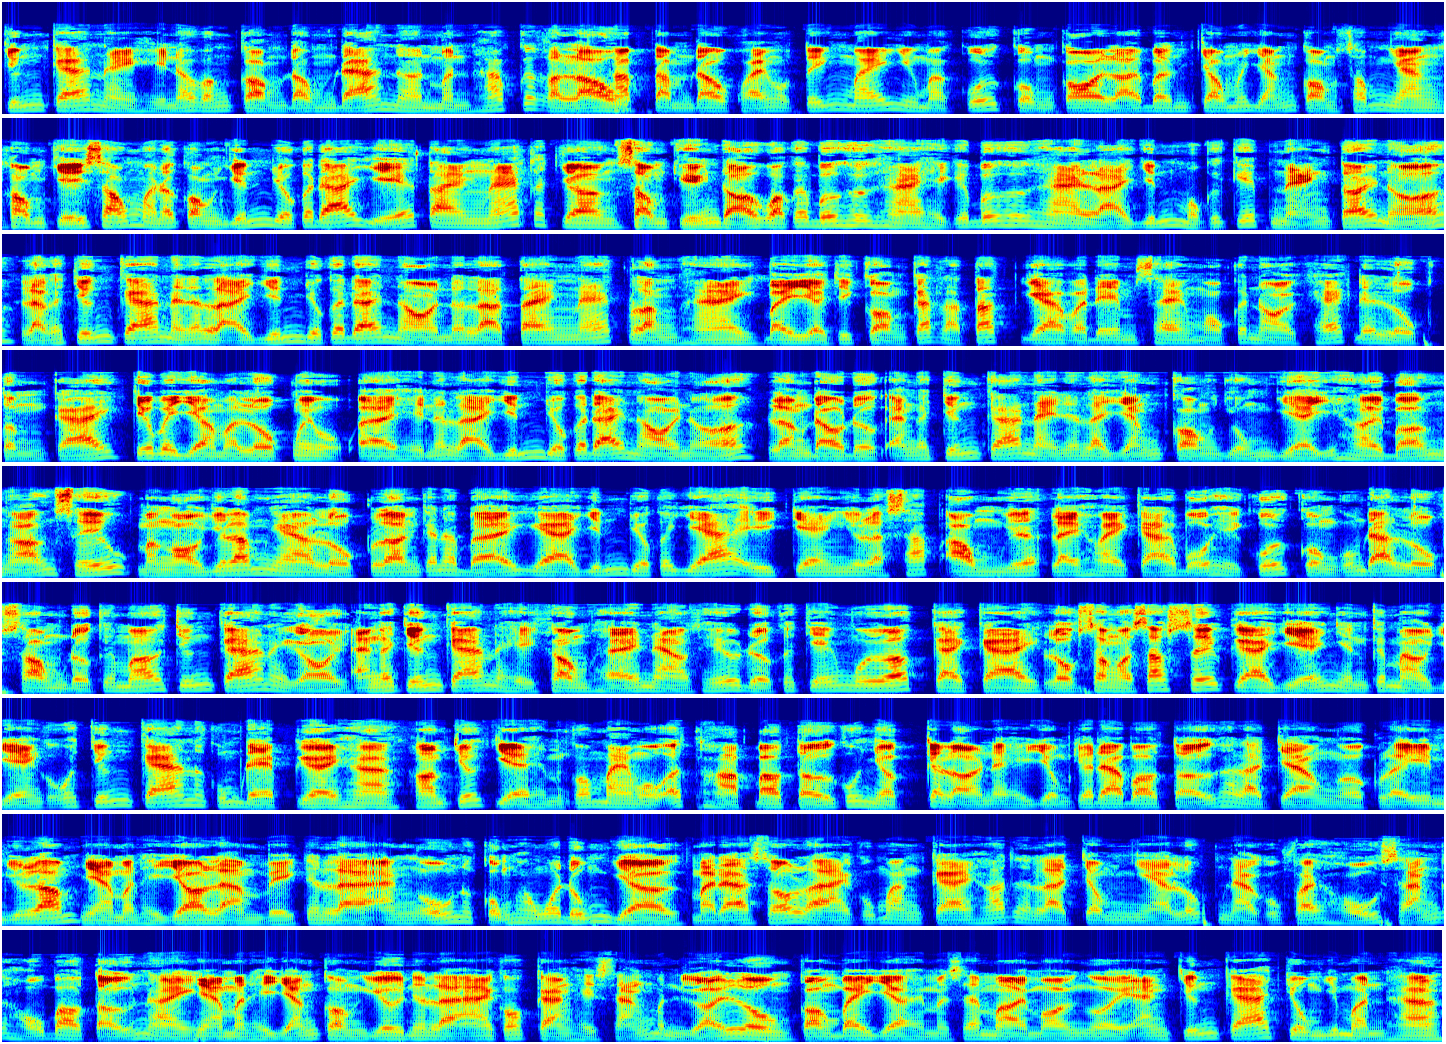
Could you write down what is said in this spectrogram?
trứng cá này thì nó vẫn còn đông đá nên mình hấp rất là lâu. Hấp tầm đâu khoảng một tiếng mấy nhưng mà cuối cùng coi lại bên trong nó vẫn còn sống nhăn. Không chỉ sống mà nó còn dính vô cái đá dẻ tan nát hết trơn. Xong chuyển đổi qua cái bước thứ hai thì cái bước thứ hai lại dính một cái kiếp nạn tới nữa. Là cái trứng cá này nó lại dính vô cái đáy nồi nó là tan nát lần hai. Bây giờ chỉ còn cách là tách ra và đem sang một cái nồi khác để luộc từng cái. Chứ bây giờ mà luộc nguyên một ề thì nó lại dính vô cái đáy nồi nữa. Lần đầu được ăn cái trứng cá này nên là vẫn còn dụng về với hơi bỡ ngỡ xíu. Mà ngộ dữ lắm nha, luộc lên cái nó bể ra dính vô cái giá y chang như là sáp ong vậy đó. Lay hoay cả buổi thì cuối cùng cũng đã luộc xong được cái mớ trứng cá này rồi. Ăn cái trứng cá này thì không thể nào thiếu được cái chén muối ớt cay cay. Luộc xong rồi sắp xếp ra dễ nhìn cái màu vàng của cái trứng cá nó cũng đẹp ghê ha. Hôm trước về thì mình có mang một ít hộp bao tử của nhật. Cái loại này thì dùng cho đau bao tử hay là trào ngược là im dữ lắm. Nhà mình thì do làm việc nên là ăn uống nó cũng không có đúng giờ, mà đa số là ai cũng ăn cay hết nên là trong nhà lúc nào cũng phải hủ sẵn cái hũ bao tử này. Nhà mình thì vẫn còn dư nên là ai có cần thì sẵn mình gửi luôn. Còn bây giờ thì mình sẽ mời mọi người ăn trứng cá chung với mình ha.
